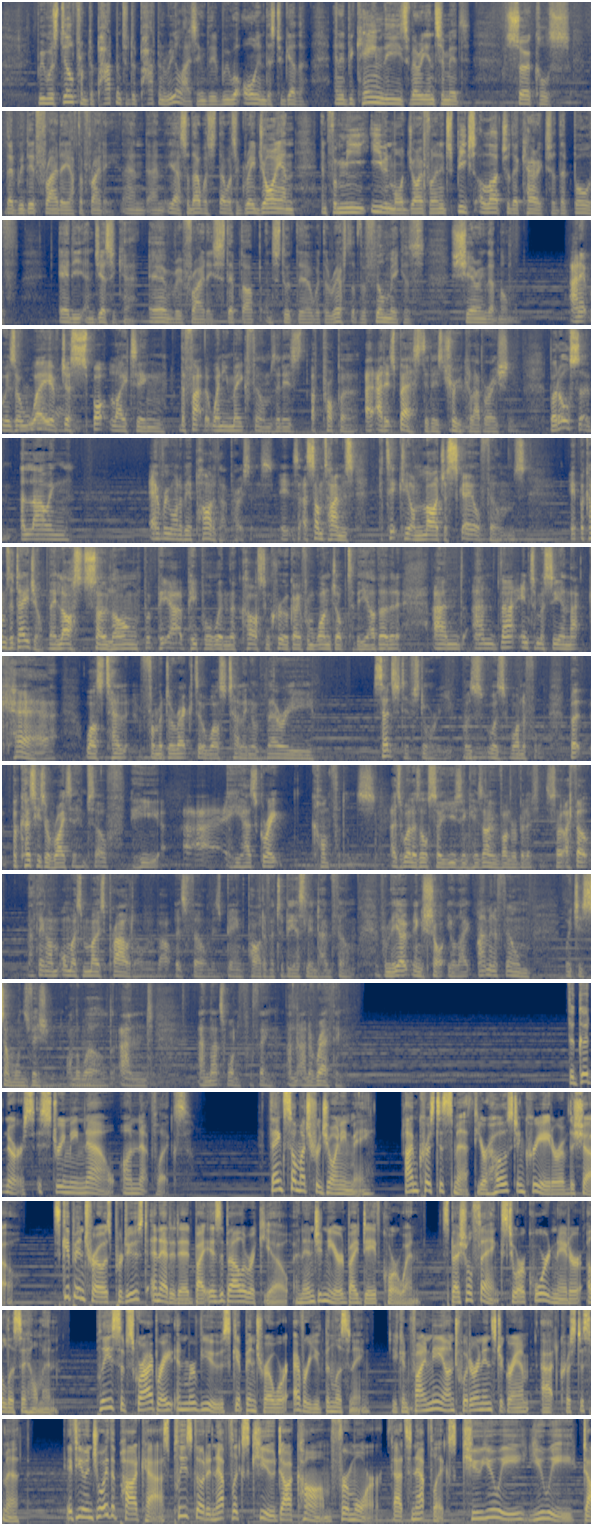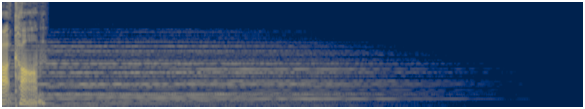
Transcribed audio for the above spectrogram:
we were still from department to department realizing that we were all in this together. And it became these very intimate circles that we did Friday after Friday. And, and yeah, so that was, that was a great joy and, and for me, even more joyful. And it speaks a lot to their character that both Eddie and Jessica every Friday stepped up and stood there with the rest of the filmmakers sharing that moment. And it was a way of just spotlighting the fact that when you make films, it is a proper, at its best, it is true collaboration, but also allowing everyone to be a part of that process. It's, sometimes, particularly on larger scale films, it becomes a day job. They last so long, but uh, people in the cast and crew are going from one job to the other, and and that intimacy and that care, whilst tell from a director, whilst telling a very sensitive story was was wonderful. But because he's a writer himself, he uh, he has great confidence as well as also using his own vulnerability. So I felt the thing I'm almost most proud of about this film is being part of a Tobias Lindholm film. From the opening shot, you're like, I'm in a film which is someone's vision on the world, and and that's a wonderful thing and, and a rare thing. The Good Nurse is streaming now on Netflix. Thanks so much for joining me. I'm Krista Smith, your host and creator of the show. Skip Intro is produced and edited by Isabel Riccio and engineered by Dave Corwin. Special thanks to our coordinator, Alyssa Hillman. Please subscribe, rate, and review Skip Intro wherever you've been listening. You can find me on Twitter and Instagram at Krista Smith. If you enjoy the podcast, please go to NetflixQueue.com for more. That's Netflix, Q U E U E.com.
